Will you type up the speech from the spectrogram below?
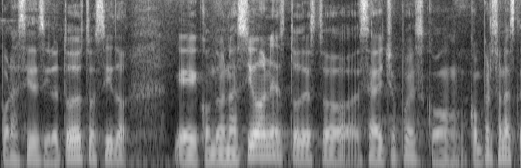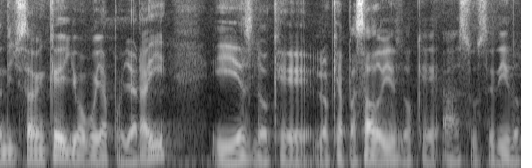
por así decirlo. Todo esto ha sido eh, con donaciones, todo esto se ha hecho pues con, con, personas que han dicho, ¿saben qué? Yo voy a apoyar ahí y es lo que, lo que ha pasado y es lo que ha sucedido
